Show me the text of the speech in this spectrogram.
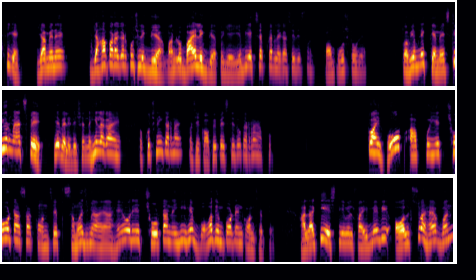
ठीक है? या मैंने यहाँ पर अगर कुछ लिख दिया, मान लो बाय लिख दिया तो ये ये भी एक्सेप्ट कर लेगा see this one form post हो गया. तो अभी हमने केमिस्ट्री और मैथ्स पे ये वैलिडेशन नहीं लगाए हैं। तो कुछ नहीं करना है, बस ये कॉपी पेस्ट ही तो करना है आपको। तो आई होप आपको ये छोटा सा कॉन्सेप्ट समझ में आया है और ये छोटा नहीं है, बहुत इंपॉर्टेंट कॉन्सेप्ट है। हालाँकि H T M L five में भी ऑल्सो है वन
